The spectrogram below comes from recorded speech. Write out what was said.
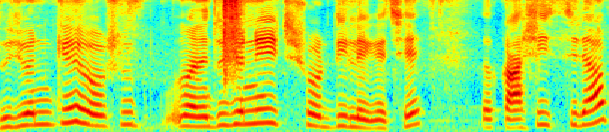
দুজনকে ওষুধ মানে দুজনেই সর্দি লেগেছে। তো কাশির সিরাপ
